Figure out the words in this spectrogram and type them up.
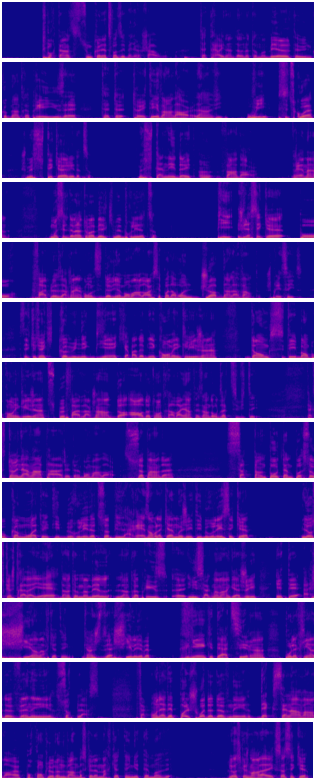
Puis pourtant, si tu me connais, tu vas dire, ben là, Charles, tu as travaillé dans le domaine automobile, tu as eu une coupe d'entreprise, euh, tu as été vendeur dans la vie. Oui, si tu quoi, je me suis écœuré de ça. Je me suis tanné d'être un vendeur. Vraiment. Moi, c'est le domaine automobile qui m'a brûlé de ça. Puis je le sais que pour faire plus d'argent quand on dit deviens un bon vendeur, c'est pas d'avoir un job dans la vente, je précise. C'est quelqu'un qui communique bien, qui est capable de bien convaincre les gens. Donc, si tu bon pour convaincre les gens, tu peux faire de l'argent en dehors de ton travail en faisant d'autres activités. Fait que c'est un avantage d'être un bon vendeur. Cependant, ça te tente pas ou t'aimes pas ça, ou comme moi, tu as été brûlé de ça, puis la raison pour laquelle moi j'ai été brûlé, c'est que Lorsque je travaillais dans l'automobile, l'entreprise euh, initiale qui m'avait engagé était à chier en marketing. Quand je dis à chier, il y avait rien qui était attirant pour le client de venir sur place. Fait qu'on n'avait pas le choix de devenir d'excellents vendeurs pour conclure une vente parce que le marketing était mauvais. Là, ce que je m'en vais avec ça, c'est que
